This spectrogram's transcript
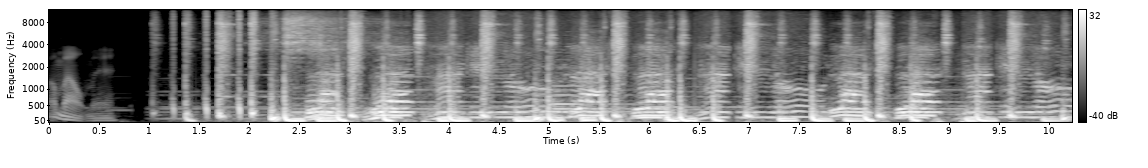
I'm out, man. Lock, lock, lock and load, lock, lock, lock and load.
